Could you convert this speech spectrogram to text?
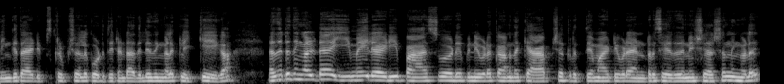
ലിങ്ക് താഴെ ഡിസ്ക്രിപ്ഷനിൽ കൊടുത്തിട്ടുണ്ട്. അതിൽ നിങ്ങൾ ക്ലിക്ക് ചെയ്യുക. എന്നിട്ട് നിങ്ങളുടെ ഇമെയിൽ ഐ ഡി പാസ്വേഡ് പിന്നെ ഇവിടെ കാണുന്ന ക്യാപ്ഷ കൃത്യമായിട്ട് ഇവിടെ എന്റർ ചെയ്തതിന് ശേഷം നിങ്ങൾ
